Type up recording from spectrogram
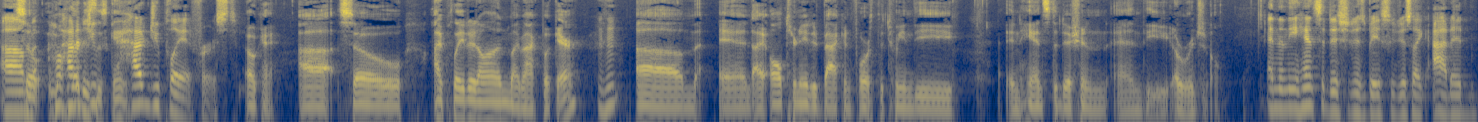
Um, So how hard did is you, this game? How did you play it first? Okay. Uh, so I played it on my MacBook Air, um, and I alternated back and forth between the enhanced edition and the original. And then the enhanced edition is basically just like added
